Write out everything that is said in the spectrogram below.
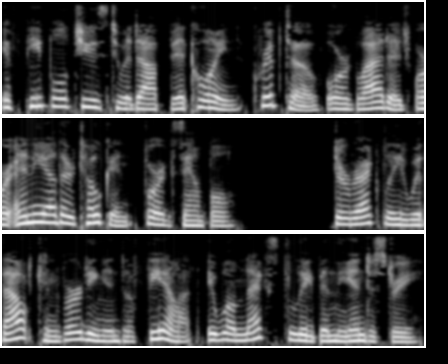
If people choose to adopt Bitcoin, crypto, or Gladage, or any other token, for example, directly without converting into fiat, it will next leap in the industry.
